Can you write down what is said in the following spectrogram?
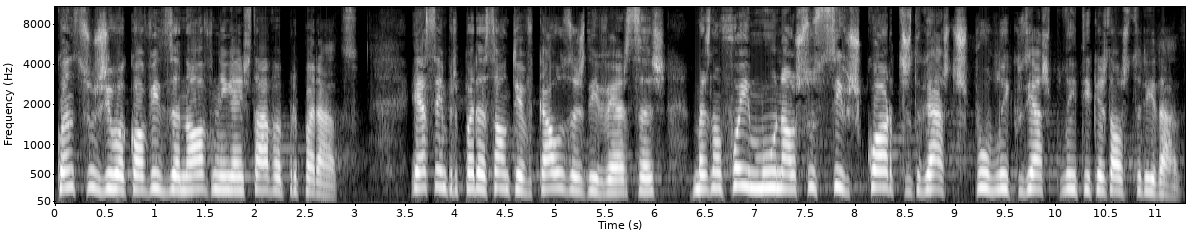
Quando surgiu a Covid-19, ninguém estava preparado. Essa impreparação teve causas diversas, mas não foi imune aos sucessivos cortes de gastos públicos e às políticas de austeridade.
